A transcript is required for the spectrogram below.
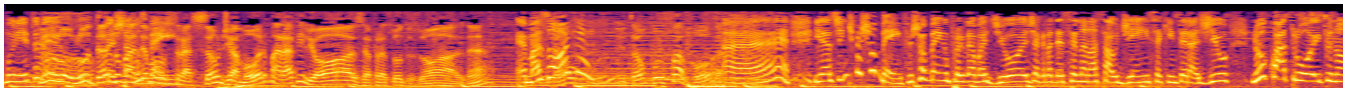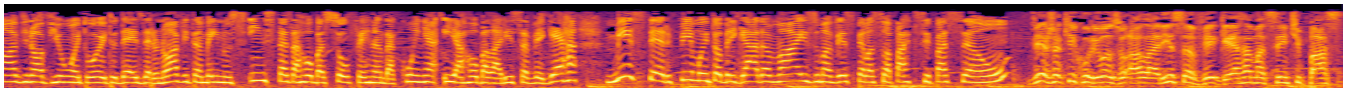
bonito E o mesmo. Lulu dando uma Fechamos bem. demonstração de amor maravilhosa pra todos nós, né? É, mas olha. Então, por favor. É, e a gente fechou bem, fechou bem o programa de hoje, agradecendo a nossa audiência que interagiu no 489-9188-1009, também nos instas, arroba sou Fernanda Cunha e arroba Larissa V. Guerra. Mr. P, muito obrigada mais uma vez pela sua participação. Veja que curioso, a Larissa vê guerra, mas sente paz.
